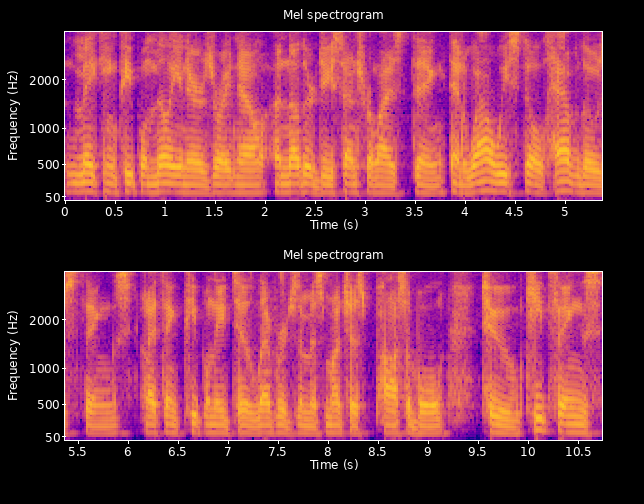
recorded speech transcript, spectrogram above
making people millionaires right now, another decentralized thing. And while we still have those things, I think people need to leverage them as much as possible to keep things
